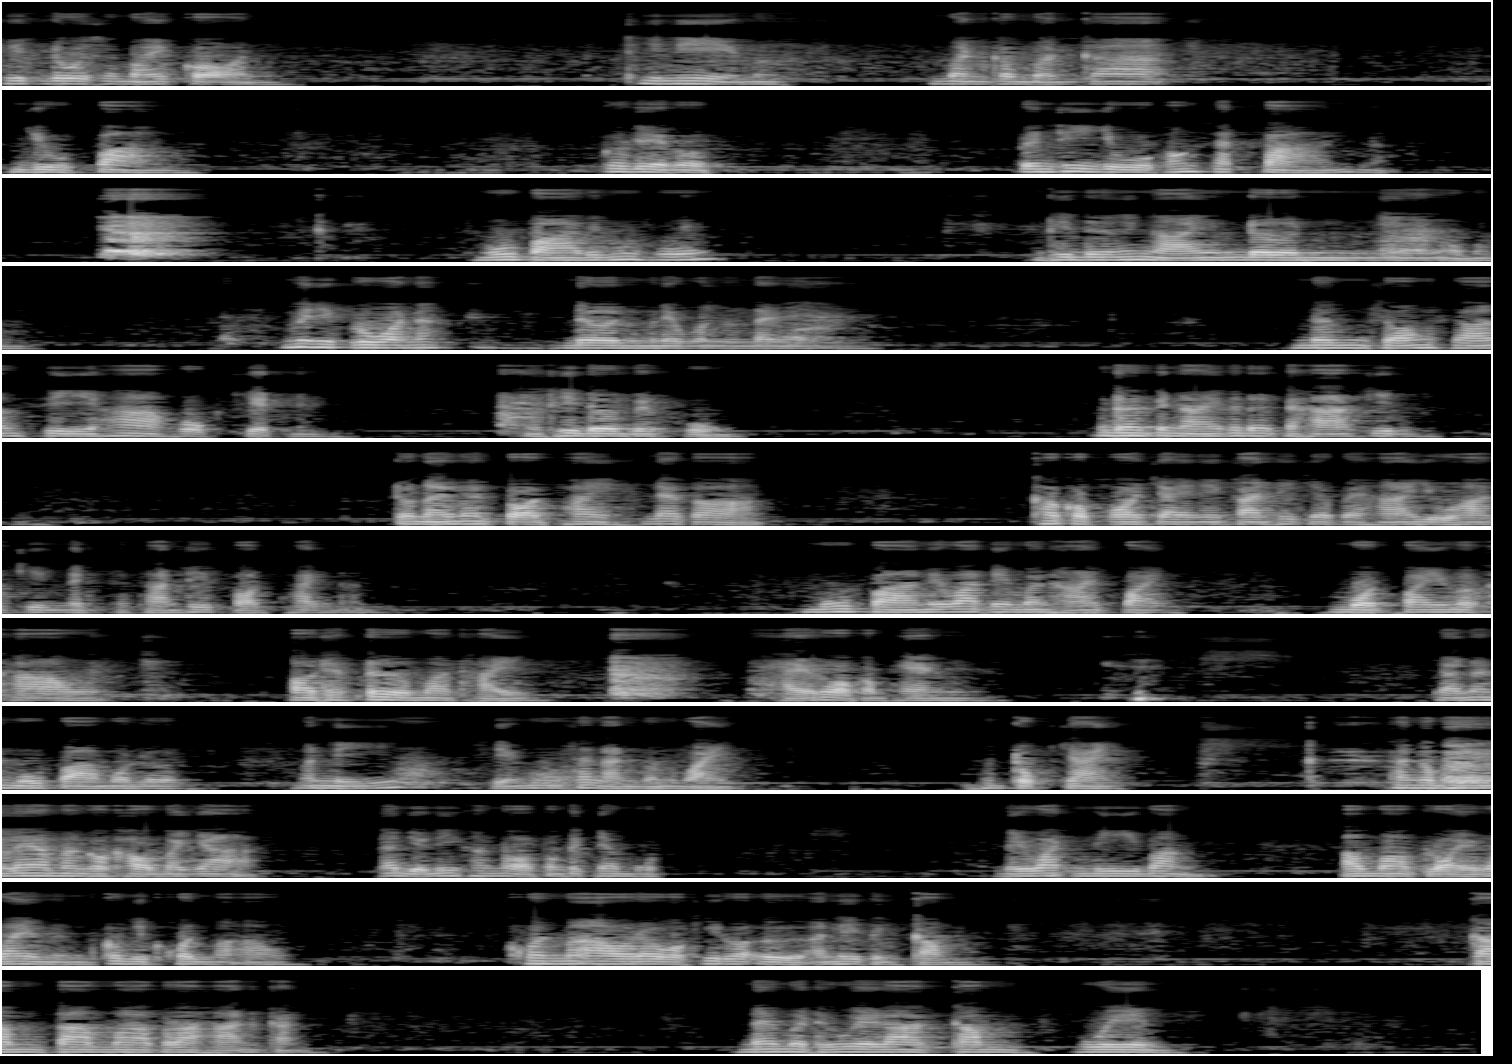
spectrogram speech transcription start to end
คิดดูสมัยก่อน ที่นี่มันมันก็เหมือนกับอยู่ป่าก็เรียกว่าเป็นที่อยู่ของสัตว์ป่านะหมูป่าเป็นหมูฟูงบางที่เดินง่ายๆมันเดินออกมาไม่ได้กลัวนะ เดินมาในวันใน หนึ่งสองสามสี่ห้าหกเจ็ดบางทีเดินเป็นฝูงก็เดินไปไหนก็เดินไปหากิน ตรงไหนมันปลอดภัยแล้วก็เขาก็พอใจในการที่จะไปหาอยู่หากินในสถานที่ปลอดภัยนั้น หมูป่าในวัดนี่มันหายไป หมดไปเมื่อคราว เอาแท็กเตอร์มาไถ ไถรอบกำแพง จากนั้นหมูป่าหมดเลย มันหนีเสียงสนั่นหวั่นไหว มันตกใจทางกำแพงแล้วมันก็เข้ามายากแล้วเดี๋ยวนี้ข้างนอกมันก็จะหมด ในวัดมีบ้าง เอามาปล่อยไว้มันก็มีคนมาเอา คนมาเอาเราก็คิดว่าเออ อันนี้เป็นกรรม กรรมตามมาประหารกัน ในเมื่อถึงเวลากรรมเวร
